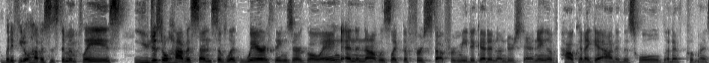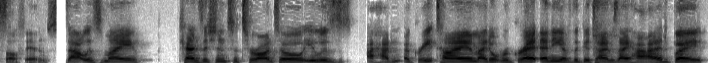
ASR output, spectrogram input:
But if you don't have a system in place you just don't have a sense of like where things are going. And then that was like the first step for me to get an understanding of how can i get out of this hole that i've put myself in. So that was my transition to toronto it was I had a great time. I don't regret any of the good times I had, but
